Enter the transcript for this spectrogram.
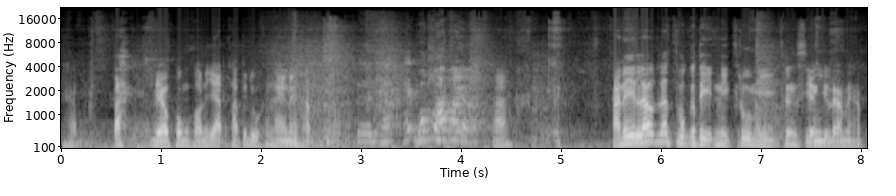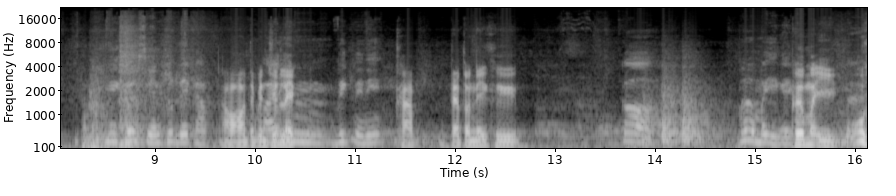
นะครับไปเดี๋ยวผมขออนุญาตเข้าไปดูข้างในหน่อยครับเชิญครับให้ผมพาไปเหรอฮะอันนี้แล้วแล้วปกตินี่ครูมีเครื่องเสียงอยู่แล้วไหมครับ มีเครื่องเสียงชุดเล็กครับอ๋อแต่เป็นชุดเล็กไว้วิกในนี้ครับ แต่ตอนนี้คือก็เพิ่มมาอีกไงเพิ่มมาอีกอู้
